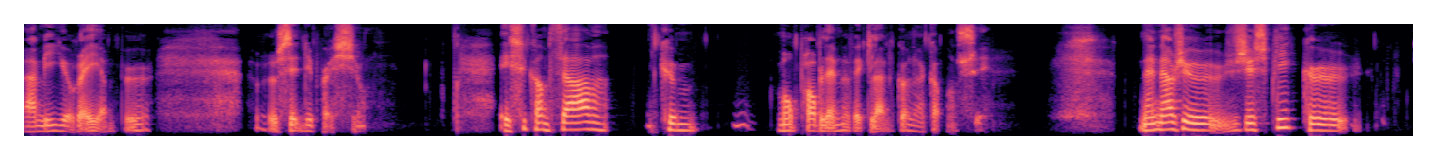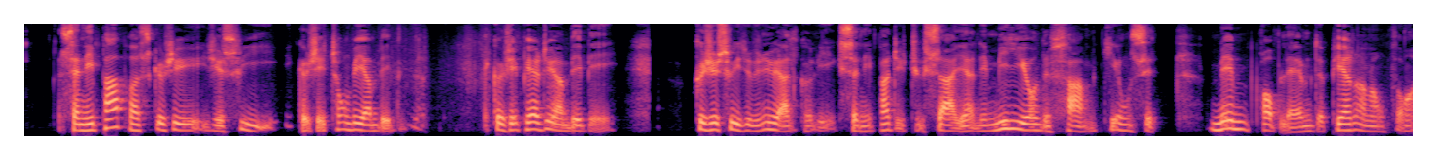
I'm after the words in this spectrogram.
m'améliorer un peu euh, cette dépression. Et c'est comme ça que mon problème avec l'alcool a commencé. Maintenant, j'explique que ce n'est pas parce que je suis que j'ai tombé bébé, que j'ai perdu un bébé, que je suis devenue alcoolique. Ce n'est pas du tout ça. Il y a des millions de femmes qui ont ce même problème de perdre un enfant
